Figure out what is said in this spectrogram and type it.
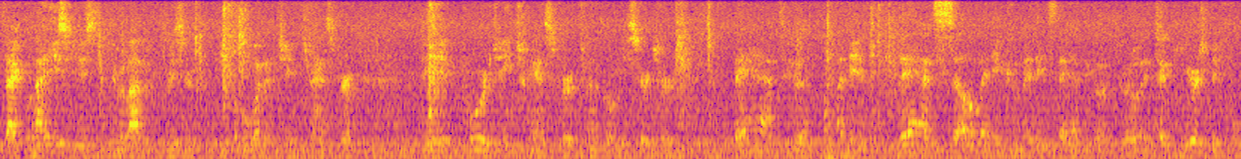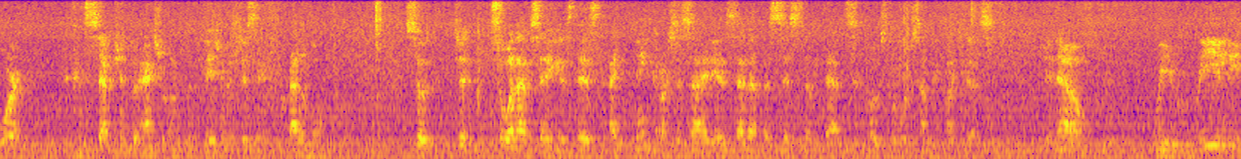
In fact, when I used, used to do a lot of research with people who wanted gene transfer, the poor gene transfer clinical researchers, they had to, I mean, they had so many committees they had to go through. It took years before the conception to actual implementation was just incredible. So, so what I'm saying is this, I think our society has set up a system that's supposed to work something like this. You know, we really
